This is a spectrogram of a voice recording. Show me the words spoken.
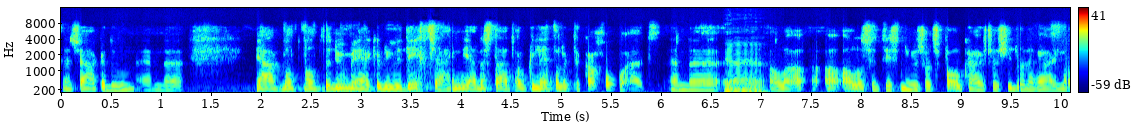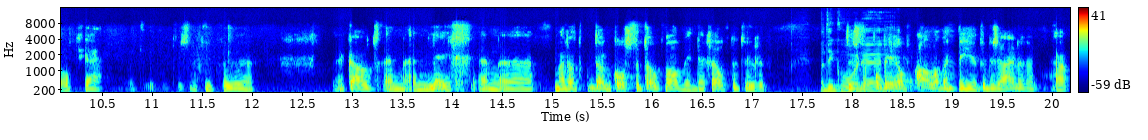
uh, zaken doen. En uh, ja, wat, wat we nu merken, nu we dicht zijn, ja, dan staat ook letterlijk de kachel uit. En uh, ja, ja. Alle, alles, het is nu een soort spookhuis als je door de rij loopt. Ja, het, het is natuurlijk koud en, en leeg. En, maar dat, dan kost het ook wel minder geld natuurlijk. Want ik hoorde... Dus we proberen op alle manieren te bezuinigen. Ja,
